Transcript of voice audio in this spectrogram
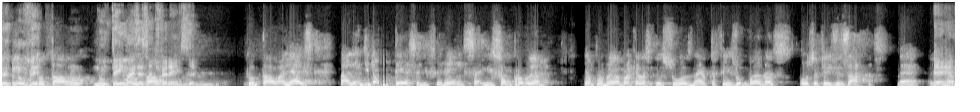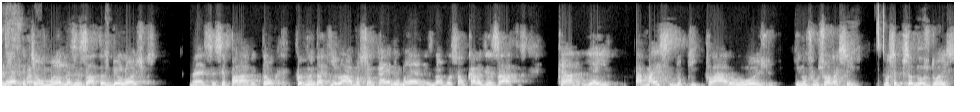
Não vê, Total. Não, não tem mais Total. essa diferença. Total. Aliás, além de não ter essa diferença, isso é um problema. É um problema para aquelas pessoas, né? Que fez humanas ou você fez exatas, né? É, na meta tinha humanas, exatas, biológicas né? Você separava. Então, foi muito aquilo, ah, você é um cara de humanas, não, você é um cara de exatas. Cara, e aí tá mais do que claro hoje que não funciona assim. Você precisa dos dois.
